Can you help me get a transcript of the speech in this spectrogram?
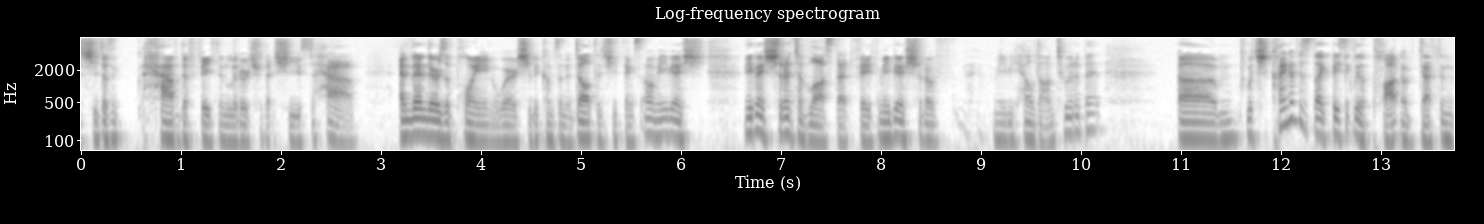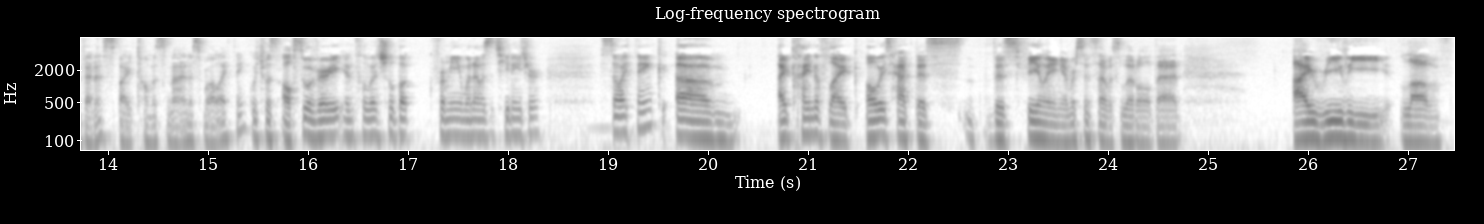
She doesn't have the faith in literature that she used to have. And then there's a point where she becomes an adult and she thinks oh maybe i sh- maybe i shouldn't have lost that faith. Maybe i should have maybe held on to it a bit. Um, which kind of is like basically the plot of death in venice by thomas mann as well i think which was also a very influential book for me when i was a teenager. So i think um, i kind of like always had this this feeling ever since i was little that i really love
